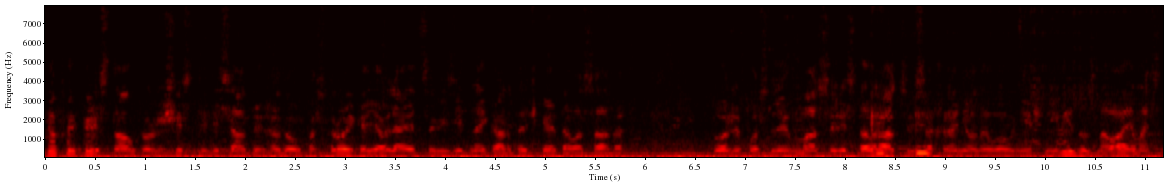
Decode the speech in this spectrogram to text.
кафе «Кристалл» тоже 60-х годов постройка является визитной карточкой этого сада. Тоже после массы реставрации сохранен его внешний вид, узнаваемость.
